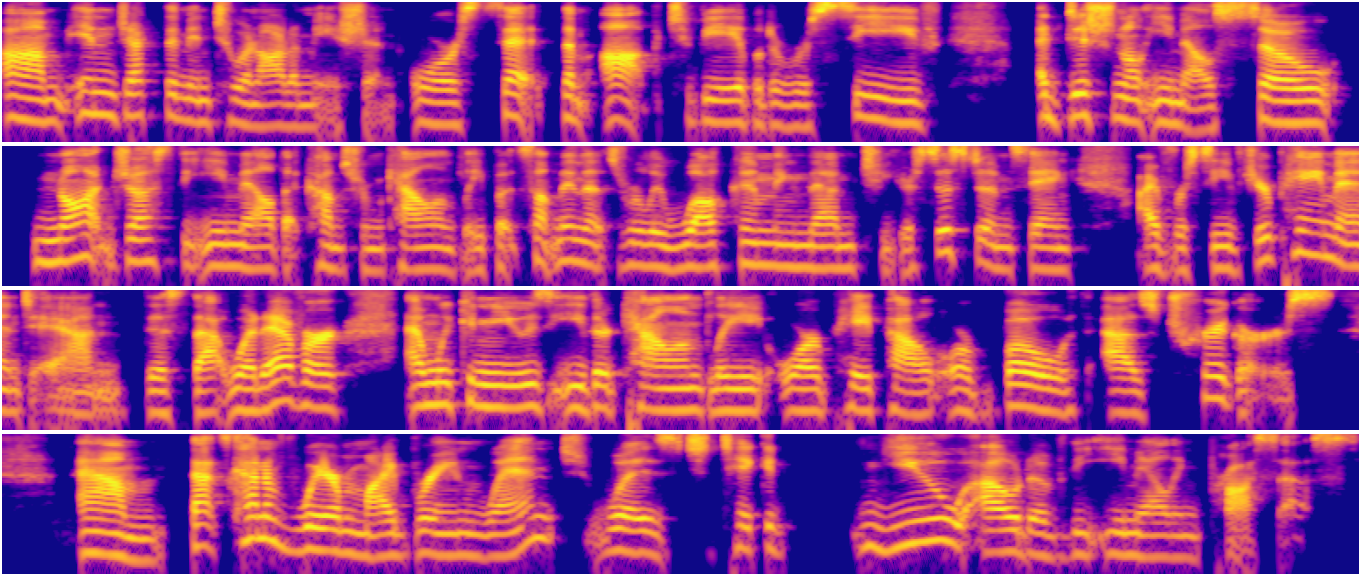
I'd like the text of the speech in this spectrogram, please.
um, inject them into an automation or set them up to be able to receive additional emails. So, not just the email that comes from Calendly, but something that's really welcoming them to your system, saying, I've received your payment and this, that, whatever. And we can use either Calendly or PayPal or both as triggers. Um, that's kind of where my brain went was to take a, you out of the emailing process.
